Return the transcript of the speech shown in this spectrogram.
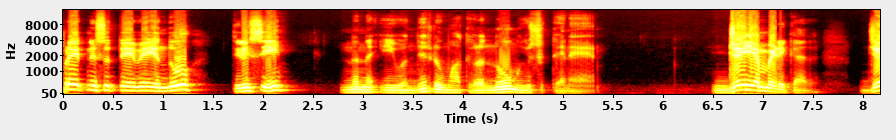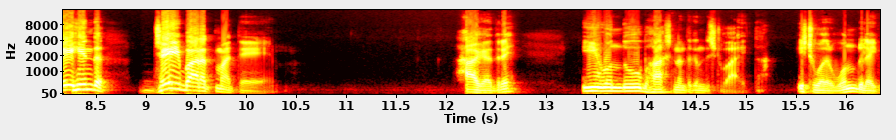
ಪ್ರಯತ್ನಿಸುತ್ತೇವೆ ಎಂದು ತಿಳಿಸಿ ನನ್ನ ಈ ಒಂದೆರಡು ಮಾತುಗಳನ್ನು ಮುಗಿಸುತ್ತೇನೆ. ಜೈ ಅಂಬೇಡ್ಕರ್. ಜೈ ಹಿಂದ್, ಜೈ ಭಾರತ್ ಮಾತೆ. ಹಾಗಾದ್ರೆ ಈ ಒಂದು ಭಾಷಣ ಅಂತಕ್ಕಂಥ ಇಷ್ಟ ಆಯ್ತಾ? ಇಷ್ಟವಾದ್ರೆ ಒಂದು ಲೈಕ್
